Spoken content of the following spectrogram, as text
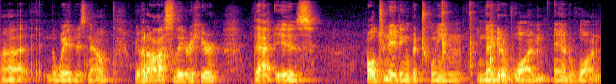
uh, in the way it is now. We have an oscillator here that is alternating between negative 1 and 1.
